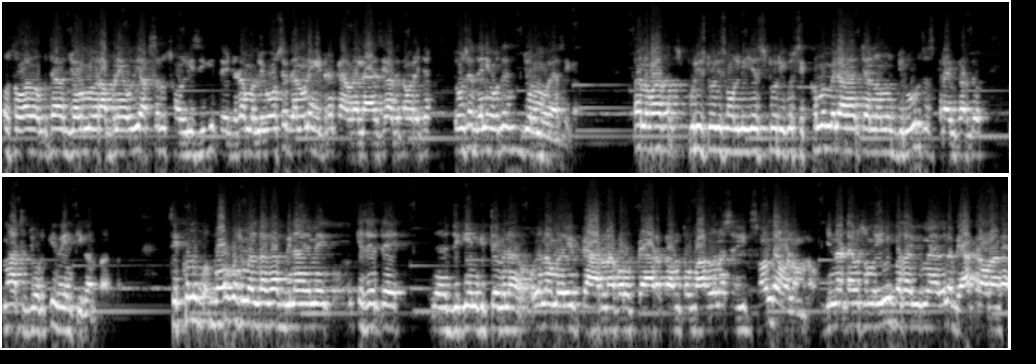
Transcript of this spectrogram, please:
ਉਸ ਤੋਂ ਬਾਅਦ ਉਹ ਵਿਚਾਰਾ ਜ਼ੁਲਮ ਰੱਬ ਨੇ ਉਹਦੀ ਅਕਸਰ ਸੁਣ ਲਈ ਸੀਗੀ ਤੇ ਜਿਹੜਾ ਮਤਲਬ ਉਸੇ ਦਿਨ ਉਹਨੇ ਹੀਟਰ ਕੈਮਰਾ ਲਾਇਆ ਸੀ ਆਪਦੇ ਕਮਰੇ 'ਚ ਤੇ ਉਸੇ ਦਿਨ ਹੀ ਉਹਦੇ ਜ਼ੁਲਮ ਹੋਇਆ ਸੀਗਾ। ਧੰਨਵਾਦ, ਪੂਰੀ ਸਟੋਰੀ ਸੁਣ ਲਈ, ਜੇ ਸਟੋਰੀ ਕੋਈ ਸਿੱਖਣ ਨੂੰ ਮਿਲਿਆ ਹੋਇਆ ਚੈਨਲ ਨੂੰ ਜਰੂਰ ਸਬਸਕ੍ਰਾਈਬ ਕਰ ਦਿਓ। ਮੈਂ ਹੱਥ ਜੋੜ ਕੇ ਬੇਨਤੀ ਕਰਦਾ ਹਾਂ। ਸਿੱਖਣ ਨੂੰ ਬ- ਬਹੁਤ ਕੁਝ ਮਿਲਦਾਗਾ ਬਿਨਾਂ ਐਵੇਂ ਕਿਸੇ ਤੇ ਯਕੀਨ ਕੀਤੇ ਬਿਨਾਂ ਉਹਦੇ ਨਾਲ ਪਿਆਰ ਨਾ ਕਰੋ, ਪਿਆਰ ਕਰਨ ਤੋਂ ਬਾਅਦ ਉਹਦੇ ਸਰੀਰਕ ਸੰਬੰਧ ਨਾ ਬਣਾਓ। ਜਿੰਨਾ ਟਾਈਮ ਤੁਹਾਨੂੰ ਇਹ ਨਹੀਂ ਪਤਾ ਵੀ ਮੈਂ ਉਹਦੇ ਨਾਲ ਵਿਆਹ ਕਰਾਉਣਾਗਾ,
